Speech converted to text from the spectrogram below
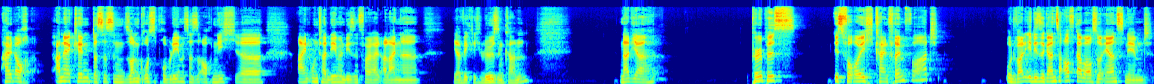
halt auch anerkennt, dass es ein, so ein großes Problem ist, dass es auch nicht äh, ein Unternehmen in diesem Fall halt alleine ja wirklich lösen kann. Nadja, Purpose ist für euch kein Fremdwort. Und weil ihr diese ganze Aufgabe auch so ernst nehmt,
